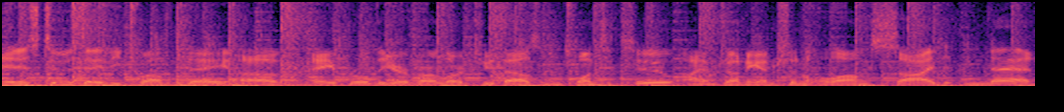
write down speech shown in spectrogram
It is Tuesday, the 12th day of April, the year of our Lord 2022. I am Johnny Anderson alongside Ned.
